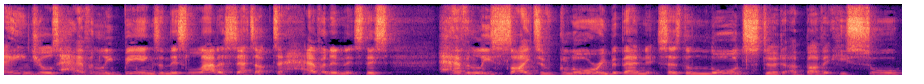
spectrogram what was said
angels, heavenly beings, and this ladder set up to heaven, and it's this heavenly sight of glory. But then it says the Lord stood above it. He saw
